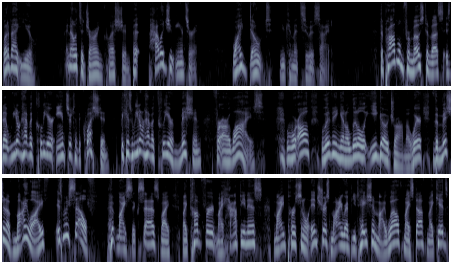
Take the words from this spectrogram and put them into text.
What about you? I know it's a jarring question, but how would you answer it? Why don't you commit suicide? The problem for most of us is that we don't have a clear answer to the question because we don't have a clear mission for our lives. We're all living in a little ego drama where the mission of my life is myself. My success, my, my comfort, my happiness, my personal interest, my reputation, my wealth, my stuff, my kids,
